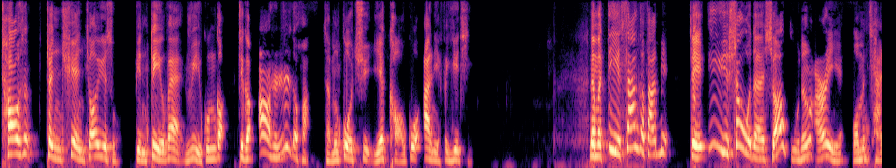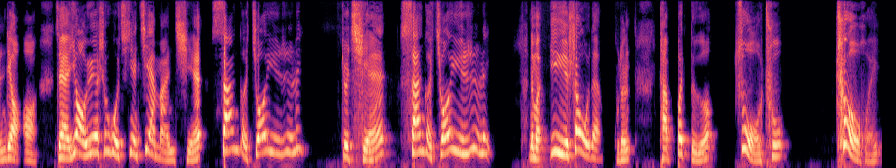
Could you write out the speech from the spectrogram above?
超盛证券交易所，并对外予以公告。这个二十日的话，咱们过去也考过案例分析题。那么第三个方面，对预售的小股东而言，我们强调啊，在要约收购期限届满前三个交易日内，就前三个交易日内，那么预售的股东他不得做出撤回，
